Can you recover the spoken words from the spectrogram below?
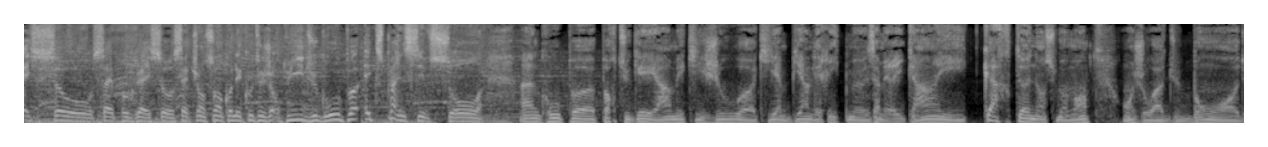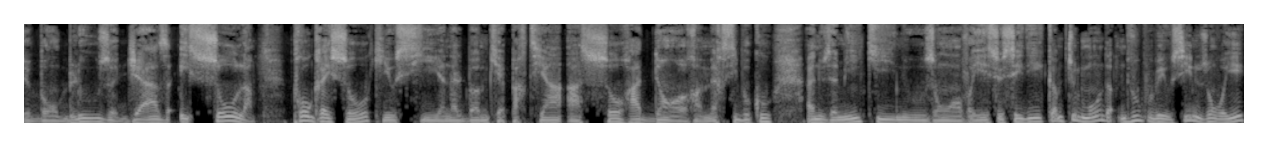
Progresso, c'est Progresso, cette chanson qu'on écoute aujourd'hui du groupe Expensive Soul, un groupe euh, portugais hein, mais qui joue, euh, qui aime bien les rythmes américains et cartonne en ce moment. On joue du bon, euh, du bon blues, jazz et soul. Progresso, qui est aussi un album qui appartient à Sorador. Merci beaucoup à nos amis qui nous ont envoyé ce CD. Comme tout le monde, vous pouvez aussi nous envoyer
